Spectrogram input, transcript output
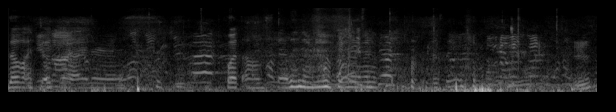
Da vet du at det er på et annet sted enn der du har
